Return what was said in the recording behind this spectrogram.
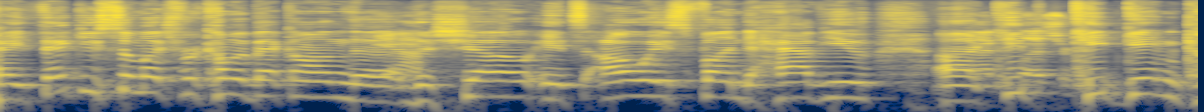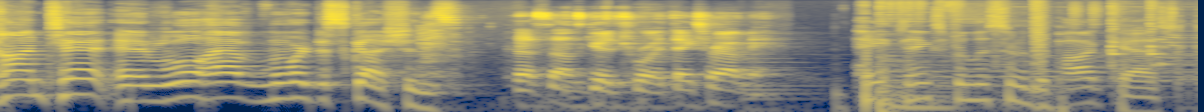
Hey, thank you so much for coming back on the, yeah. the show. It's always fun to have you. Uh, keep, pleasure. Keep getting content, and we'll have more discussions. That sounds good, Troy. Thanks for having me. Hey, thanks for listening to the podcast.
